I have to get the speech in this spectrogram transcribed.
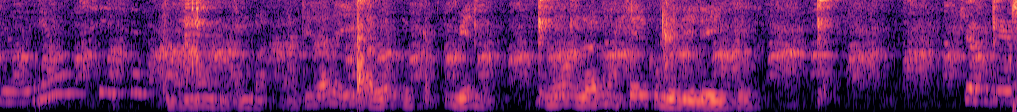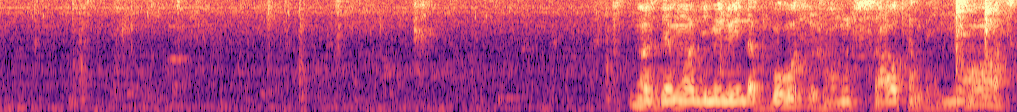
Não, não, tá louco? Medo. Eu, eu não sei direito. Nós demos uma diminuída boa, seu João, no sal também. Nossa,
